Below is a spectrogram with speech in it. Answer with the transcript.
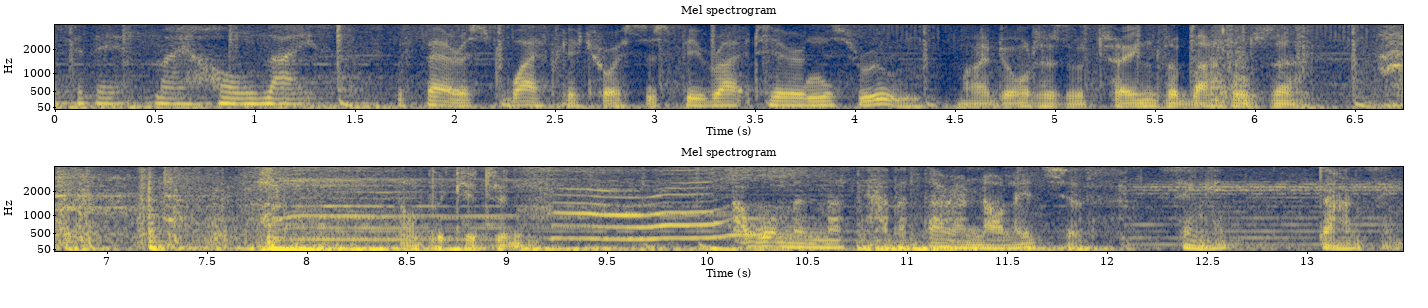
training for this my whole life. The fairest wifely choices be right here in this room. My daughters have trained for battle, sir. Not the kitchen. A woman must have a thorough knowledge of singing, dancing,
